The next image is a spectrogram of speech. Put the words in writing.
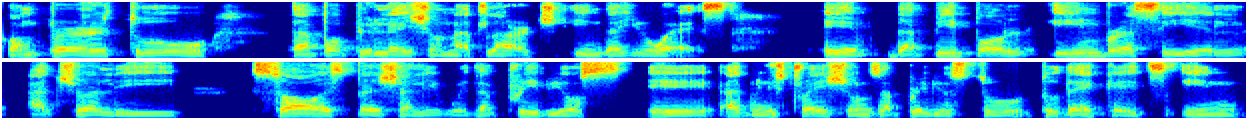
compared to the population at large in the US. the people in Brazil actually saw, especially with the previous administrations, the previous two, two decades in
